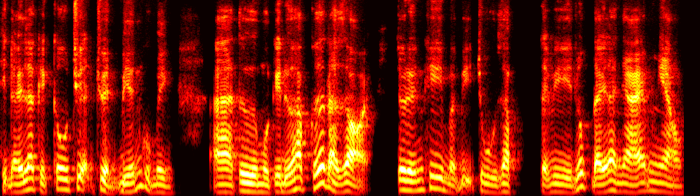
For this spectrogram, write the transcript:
thì đấy là cái câu chuyện chuyển biến của mình. À, từ một cái đứa học rất là giỏi cho đến khi mà bị trù dập tại vì lúc đấy là nhà em nghèo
